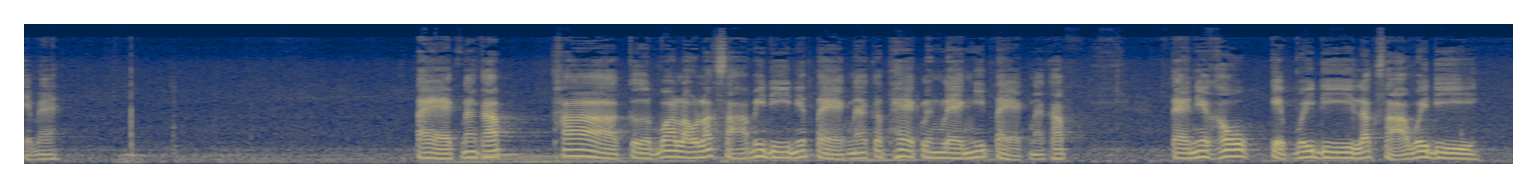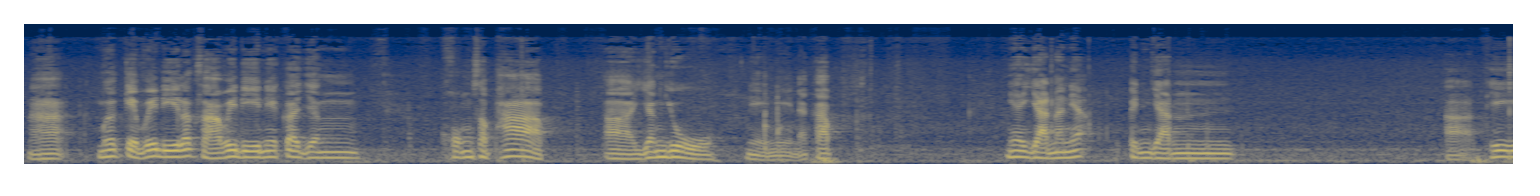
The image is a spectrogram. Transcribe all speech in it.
เห็นไหมแตกนะครับ ถ้าเกิดว่าเรารักษาไม่ดีนี่แตกนะกระแทกแรงๆนี่แตกนะครับ แต่เนี่ยเขาเก็บไว้ดีรักษาไว้ดีนะฮะเมื่อเก็บไว้ดีรักษาไว้ดีเนี่ยก็ยังคงสภาพอ่ายังอยู่นี่นี่นะครับเนี่ยยันอันเนี้ยเป็นยันอ่าที่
